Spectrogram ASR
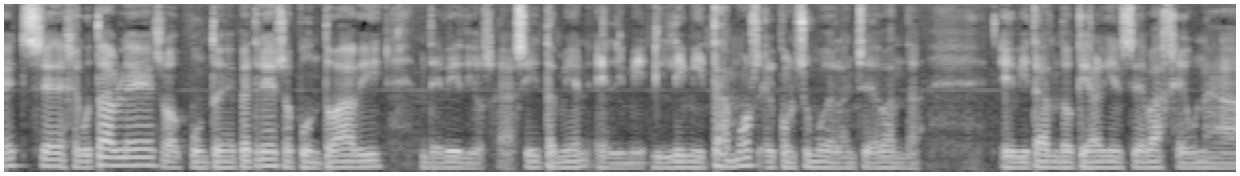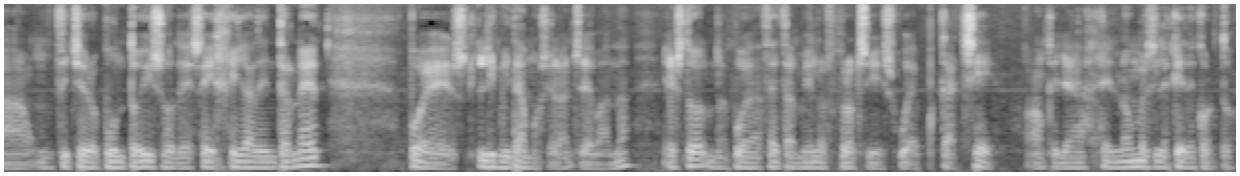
.exe ejecutables o .mp3 o .avi de vídeos. Así también limitamos el consumo del ancho de banda evitando que alguien se baje un fichero .iso de 6 GB de internet, pues limitamos el ancho de banda. Esto lo pueden hacer también los proxies web, caché, aunque ya el nombre se les quede corto.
